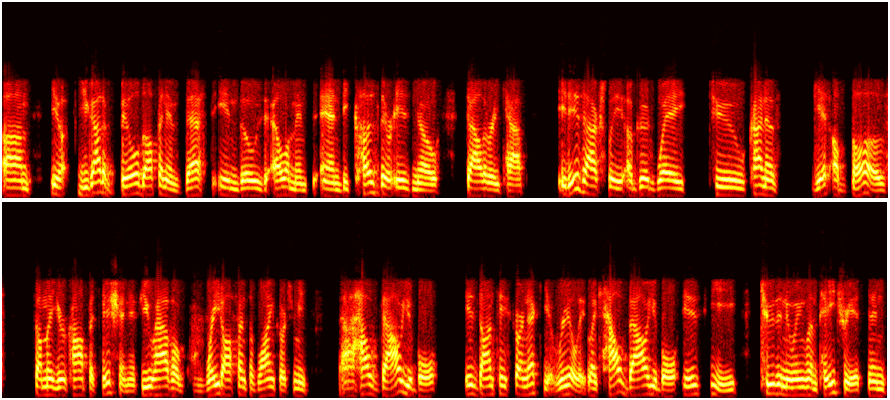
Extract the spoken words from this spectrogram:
Um, you know, you got to build up and invest in those elements. And because there is no salary cap, it is actually a good way to kind of get above some of your competition. If you have a great offensive line coach, I mean, uh, how valuable is Dante Scarnecchia really? Like, how valuable is he to the New England Patriots? And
